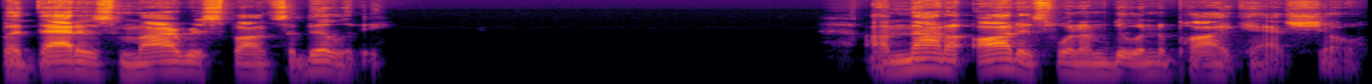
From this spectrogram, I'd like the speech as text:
But that is my responsibility I'm not an artist when I'm doing the podcast show.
